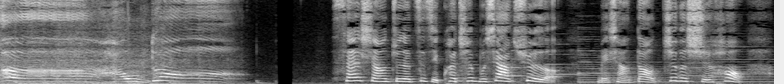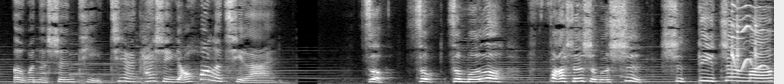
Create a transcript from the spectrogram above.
啊，好痛！三十郎觉得自己快撑不下去了，没想到这个时候，二官的身体竟然开始摇晃了起来。怎怎怎么了？发生什么事？是地震吗？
